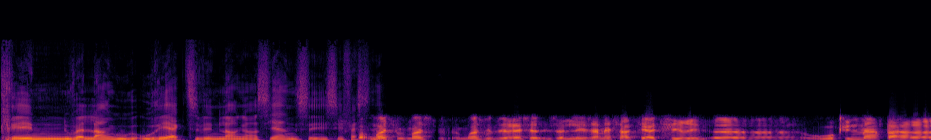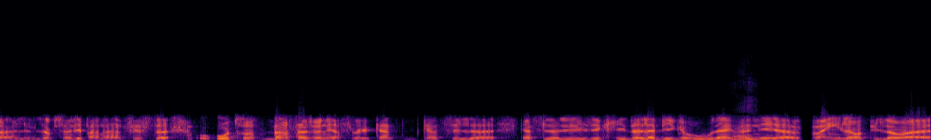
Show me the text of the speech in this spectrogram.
créé une nouvelle langue ou, réactivé une langue ancienne. C'est fascinant. Moi, moi, je vous dirais, je, ne l'ai jamais senti attiré euh, aucunement par l'option indépendantiste, outre dans sa jeunesse, quand, quand, il, quand il a lu les écrits de l'abbé Groux dans les années 20, euh, là, puis là, euh,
